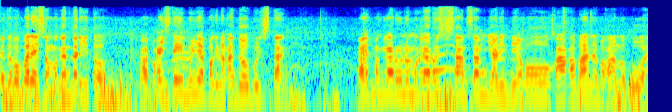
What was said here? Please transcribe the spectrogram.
Ito pa pala, isang maganda rito. Napaka-stable niya pag naka-double stand. Kahit maglaro na maglaro si Samsam dyan, hindi ako kakabahan na baka mabuwal.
